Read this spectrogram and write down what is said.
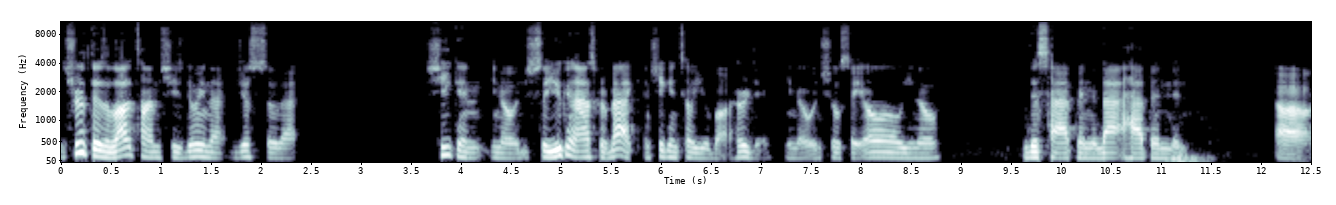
the truth is a lot of times she's doing that just so that she can you know so you can ask her back and she can tell you about her day you know and she'll say oh you know this happened and that happened and uh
